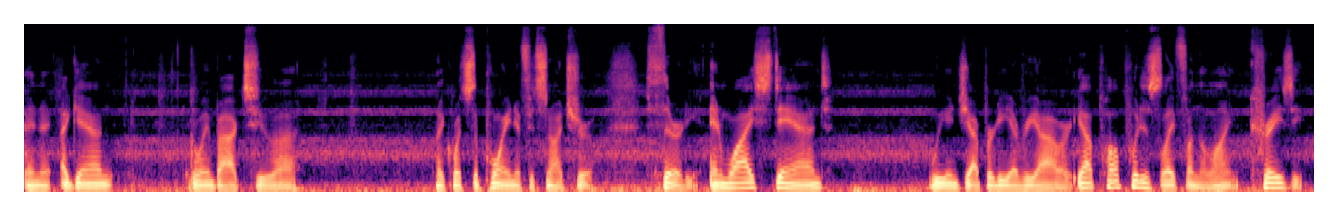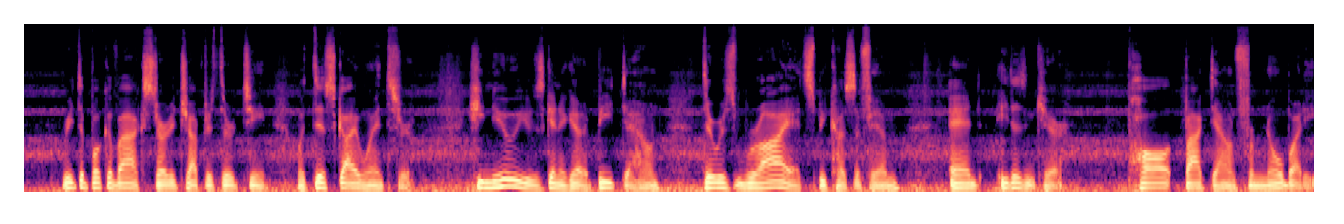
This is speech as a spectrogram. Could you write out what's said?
And again, going back to uh, like, what's the point if it's not true? 30. And why stand we in jeopardy every hour. Yeah, Paul put his life on the line. Crazy. Read the book of Acts, started chapter 13. What this guy went through. He knew he was going to get a beat down. There was riots because of him, and he doesn't care. Paul backed down from nobody.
